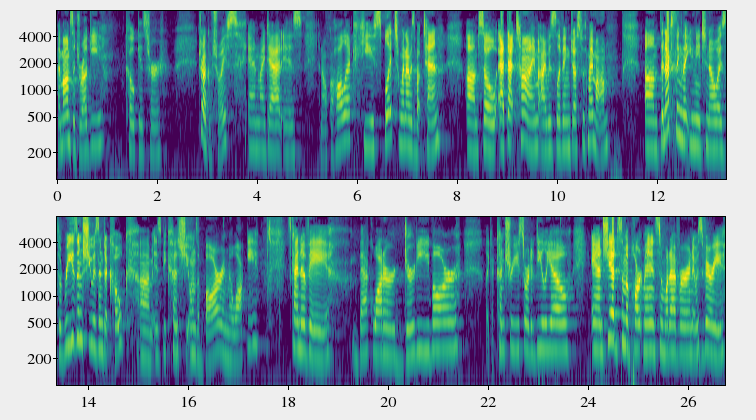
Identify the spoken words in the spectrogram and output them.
my mom's a druggie, Coke is her drug of choice, and my dad is an alcoholic. He split when I was about 10. Um, so at that time, I was living just with my mom. Um, the next thing that you need to know is the reason she was into Coke um, is because she owns a bar in Milwaukee. It's kind of a backwater, dirty bar, like a country sort of dealio. And she had some apartments and whatever, and it was very,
